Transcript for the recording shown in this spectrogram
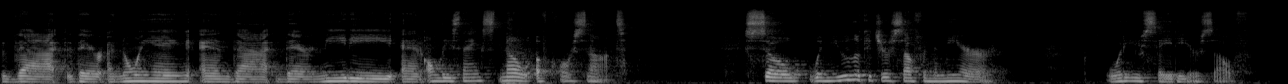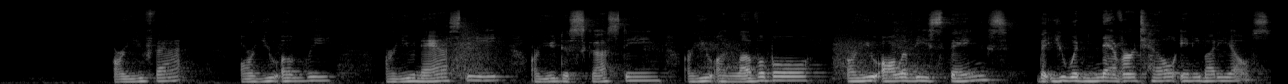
that they're annoying and that they're needy and all these things? No, of course not. So when you look at yourself in the mirror, what do you say to yourself? Are you fat? Are you ugly? Are you nasty? Are you disgusting? Are you unlovable? Are you all of these things that you would never tell anybody else?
